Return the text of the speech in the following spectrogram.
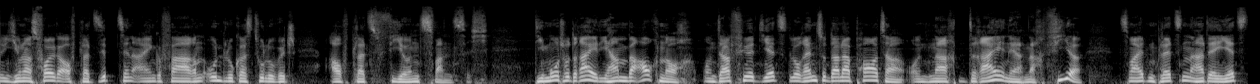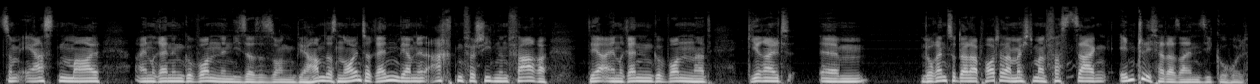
Jonas Folger auf Platz 17 eingefahren und Lukas Tulovic auf Platz 24. Die Moto 3, die haben wir auch noch. Und da führt jetzt Lorenzo Dalla Porta. Und nach drei, ne, nach vier zweiten Plätzen hat er jetzt zum ersten Mal ein Rennen gewonnen in dieser Saison. Wir haben das neunte Rennen, wir haben den achten verschiedenen Fahrer, der ein Rennen gewonnen hat. Gerald, ähm, Lorenzo Dalla Porta, da möchte man fast sagen, endlich hat er seinen Sieg geholt.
